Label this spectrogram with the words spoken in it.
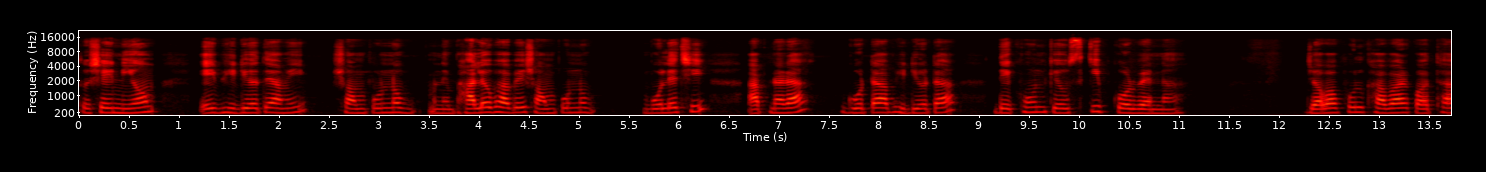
তো সেই নিয়ম এই ভিডিওতে আমি সম্পূর্ণ মানে ভালোভাবে সম্পূর্ণ বলেছি। আপনারা গোটা ভিডিওটা দেখুন, কেউ স্কিপ করবেন না। জবা ফুল খাবার কথা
